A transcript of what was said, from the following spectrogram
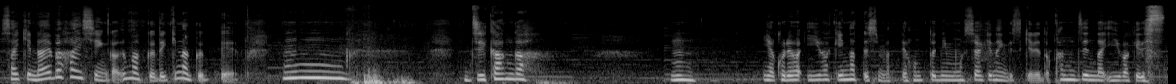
最近ライブ配信がうまくできなくって。うーん。時間が。うん。いやこれは言い訳になってしまって本当に申し訳ないんですけれど完全な言い訳です。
